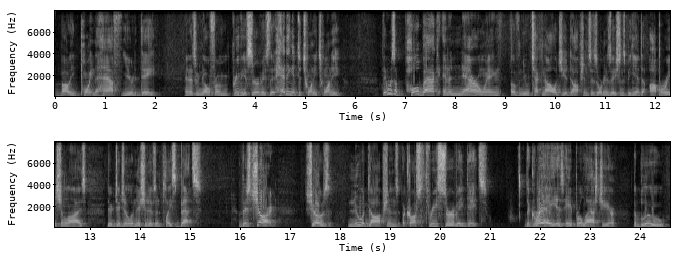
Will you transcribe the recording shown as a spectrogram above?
about a point and a half year to date. And as we know from previous surveys that heading into 2020, there was a pullback and a narrowing of new technology adoptions as organizations began to operationalize their digital initiatives and place bets. This chart shows new adoptions across three survey dates. The gray is April last year, the blue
